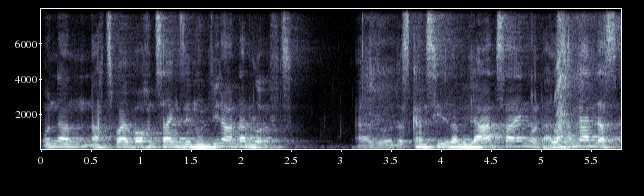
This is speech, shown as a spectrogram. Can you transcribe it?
Und dann nach zwei Wochen zeigen sie den Hund wieder und dann läuft's. Also das kann Cesar Milan zeigen und alle anderen. Das,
